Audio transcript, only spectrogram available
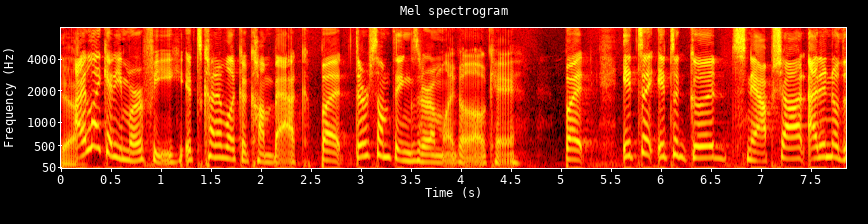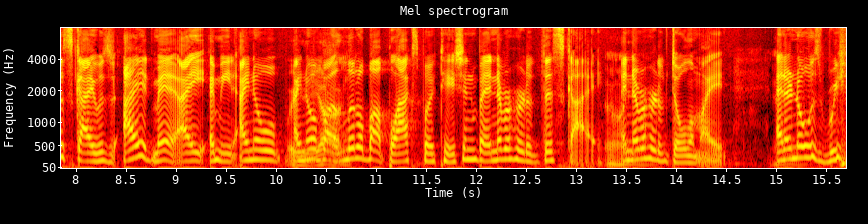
Yeah, I like Eddie Murphy. It's kind of like a comeback, but there's some things that I'm like, oh, okay. But it's a it's a good snapshot. I didn't know this guy was. I admit, I I mean, I know I know about a young. little about black exploitation, but I never heard of this guy. Oh, I never heard of Dolemite. And I know it was real.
